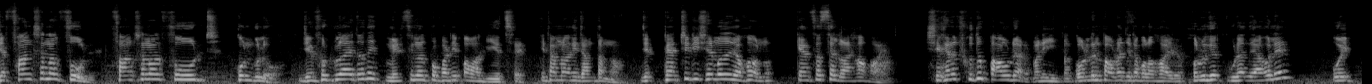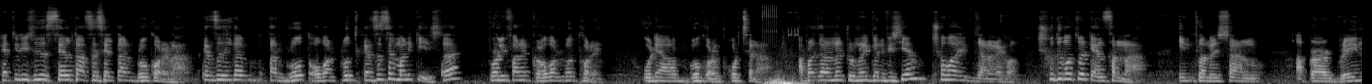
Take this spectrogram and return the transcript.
যে ফাংশনাল ফুড ফাংশনাল ফুড কোনগুলো? যে ফুডগুলো ধরে মেডিসিনাল প্রপার্টি পাওয়া গিয়েছে, এটা আমরা আগে জানতাম না। যে প্যাচি ডিশের মধ্যে যখন ক্যান্সার সেল রাখা হয়, সেখানে শুধু পাউডার মানে গোল্ডেন পাউডার যেটা বলা হয়, হলুদের কুড়া দেওয়া হলে ওই প্যাচি ডিশের যে সেলটা আছে সেলটা আর গ্রো করে না। ক্যান্সার সেলটা তার growth over growth cancer cell মানে কি? সেটা প্রলিফারেট ওভার গ্রোথ করে। ওটা আর গ্রো করছে না। আপনারা জানেন না টুর্মারিক বেনিফিশিয়াল সবাই জানেন এখন। শুধুমাত্র ক্যান্সার না ইনফ্লামেশন আপনার ব্রেন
